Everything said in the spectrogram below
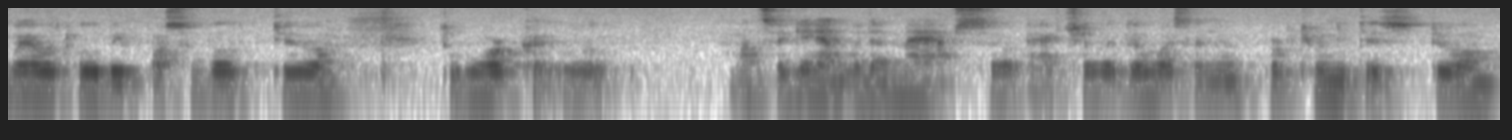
where it will be possible to to work uh, once again with the maps. So actually there was an opportunities to, um,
